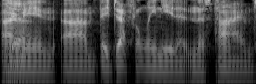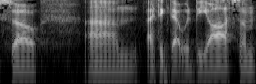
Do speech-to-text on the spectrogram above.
I Yeah. mean, um, they definitely need it in this time. So. Um, I think that would be awesome.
